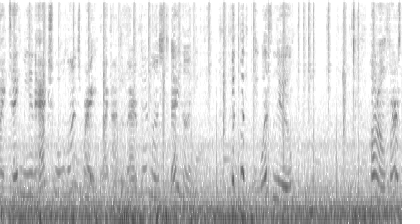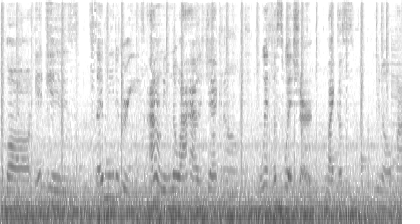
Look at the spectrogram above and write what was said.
like, take me an actual lunch break. Like, I deserve that lunch today, honey. What's new? Hold on. First of all, it is 70 degrees. I don't even know why I have this jacket on with a sweatshirt. Like a, you know, my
